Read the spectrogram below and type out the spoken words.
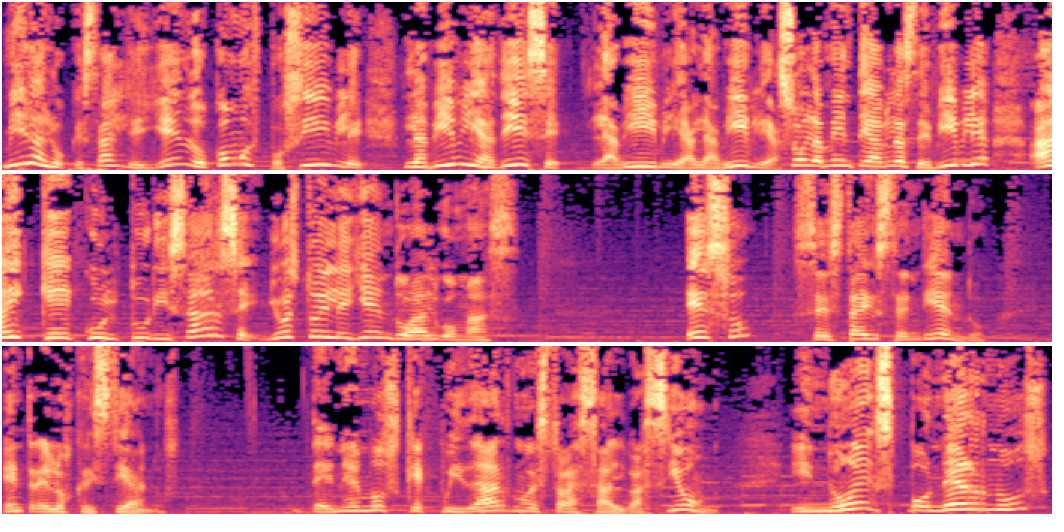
mira lo que estás leyendo, ¿cómo es posible? La Biblia dice, la Biblia, la Biblia, solamente hablas de Biblia, hay que culturizarse. Yo estoy leyendo algo más. Eso se está extendiendo entre los cristianos. Tenemos que cuidar nuestra salvación y no exponernos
